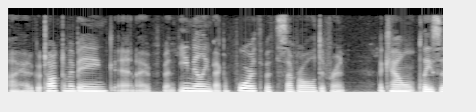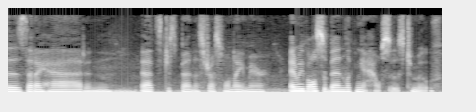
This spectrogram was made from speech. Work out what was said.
I had to go talk to my bank and I've been emailing back and forth with several different account places that I had and that's just been a stressful nightmare. And we've also been looking at houses to move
